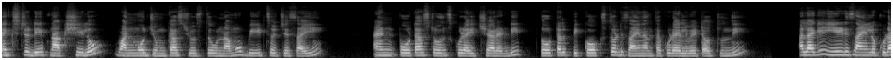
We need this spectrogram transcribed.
నెక్స్ట్ డీప్ నక్షిలో వన్ మోర్ జుమ్కాస్ చూస్తూ ఉన్నాము. బీట్స్ వచ్చేసాయి. అండ్ పోటా స్టోన్స్ కూడా ఇచ్చారండి. టోటల్ పికాక్స్తో డిజైన్ అంతా కూడా ఎలివేట్ అవుతుంది. అలాగే ఈ డిజైన్లో కూడా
